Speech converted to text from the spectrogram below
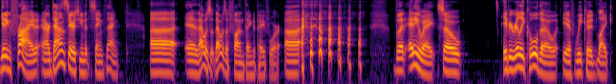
getting fried, and our downstairs unit the same thing. Uh, and that was that was a fun thing to pay for. Uh, but anyway, so it'd be really cool though if we could like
